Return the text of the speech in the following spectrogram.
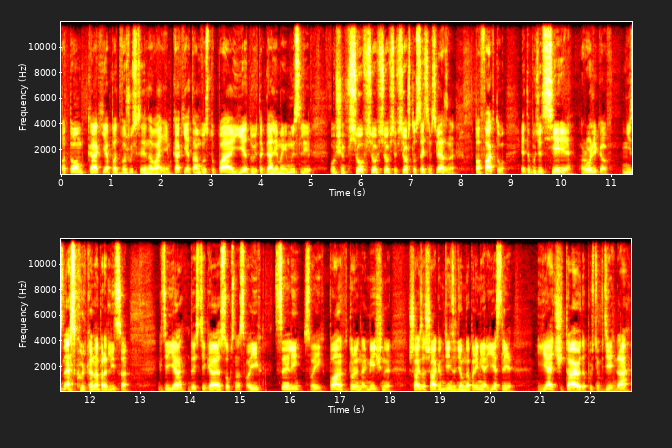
Потом, как я подвожусь к соревнованиям, как я там выступаю, еду и так далее, мои мысли. В общем, все, все, все, все, все, что с этим связано. По факту, это будет серия роликов, не знаю, сколько она продлится, где я достигаю, собственно, своих целей, своих планов, которые намечены шаг за шагом, день за днем. Например, если я читаю, допустим, в день, да,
